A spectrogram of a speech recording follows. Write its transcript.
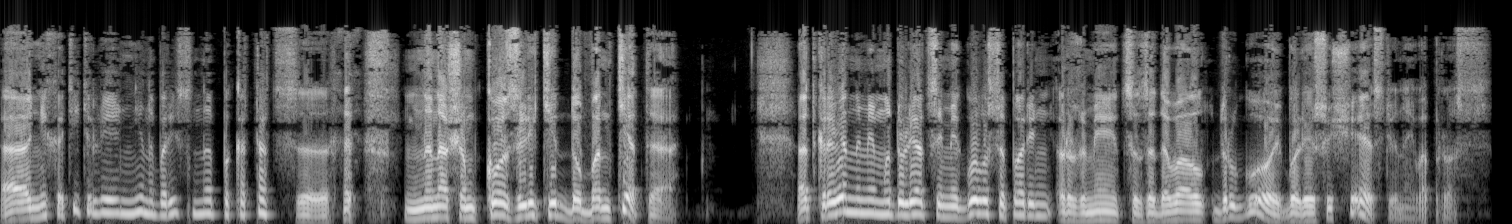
А не хотите ли, Нина Борисовна, покататься на нашем козлике до банкета? Откровенными модуляциями голоса парень, разумеется, задавал другой, более существенный вопрос.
